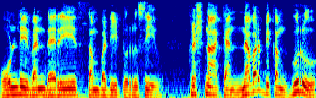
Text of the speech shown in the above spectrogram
only when there is somebody to receive. Krishna can never become guru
